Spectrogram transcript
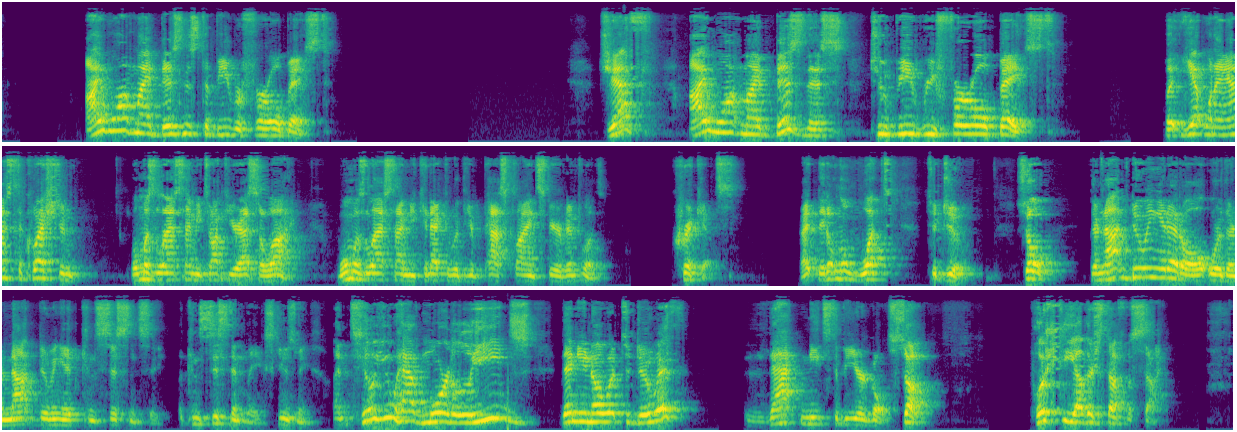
I want my business to be referral based. Jeff, I want my business to be referral based. But yet, when I ask the question, when was the last time you talked to your SOI? When was the last time you connected with your past client sphere of influence? Crickets, right? They don't know what to do. So they're not doing it at all, or they're not doing it consistency, consistently, excuse me. Until you have more leads then you know what to do with. That needs to be your goal. So push the other stuff aside.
